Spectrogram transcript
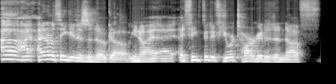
Uh, I, I, don't think it is a no go. You know, I, I think that if you're targeted enough,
